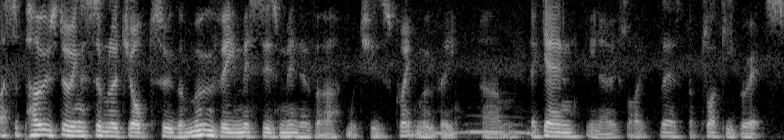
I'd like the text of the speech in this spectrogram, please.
I suppose doing a similar job to the movie Mrs. Miniver, which is a great movie. Um, mm. again, you know, it's like there's the plucky Brits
